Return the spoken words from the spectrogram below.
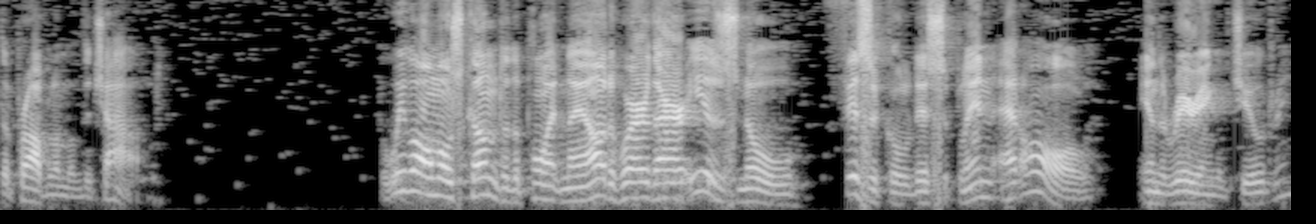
the problem of the child. We've almost come to the point now to where there is no physical discipline at all in the rearing of children.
